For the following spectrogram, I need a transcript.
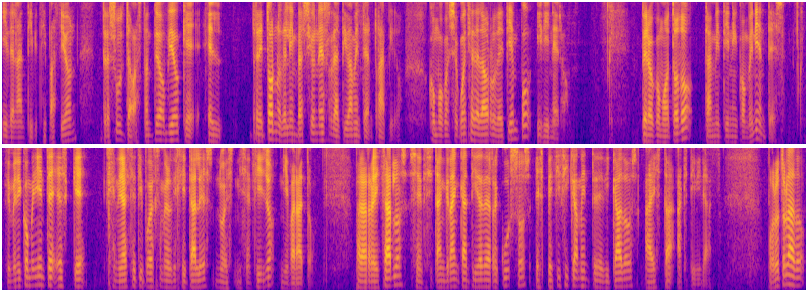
y de la anticipación, resulta bastante obvio que el retorno de la inversión es relativamente rápido, como consecuencia del ahorro de tiempo y dinero. Pero como todo, también tiene inconvenientes. El primer inconveniente es que generar este tipo de gemelos digitales no es ni sencillo ni barato. Para realizarlos se necesitan gran cantidad de recursos específicamente dedicados a esta actividad. Por otro lado,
